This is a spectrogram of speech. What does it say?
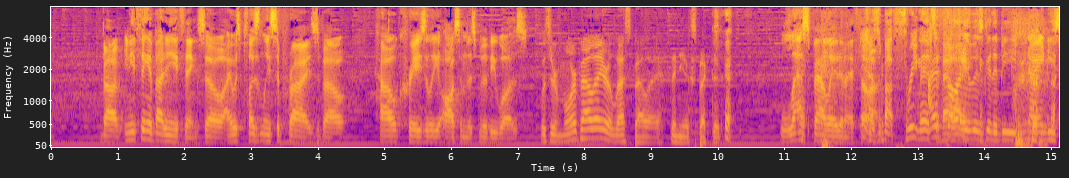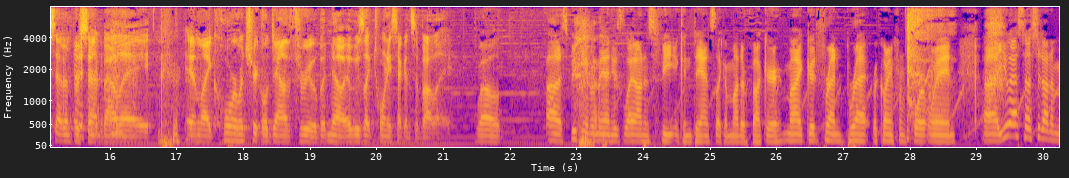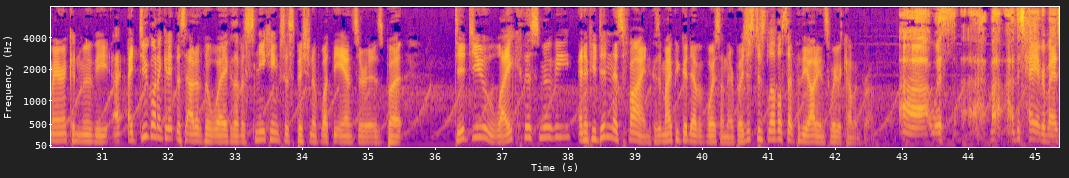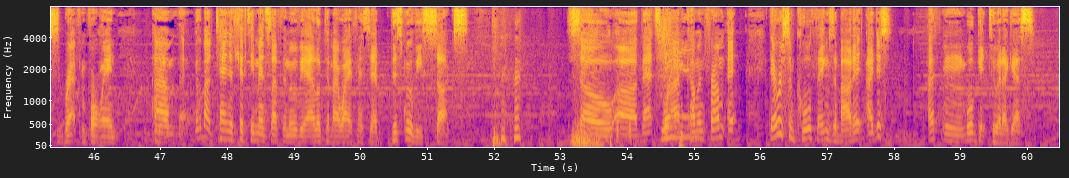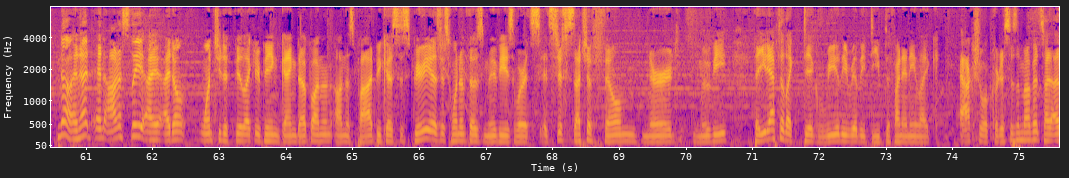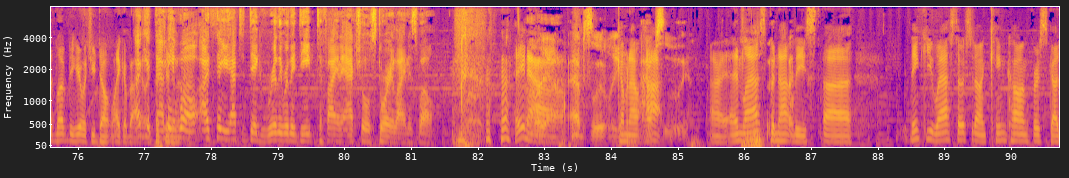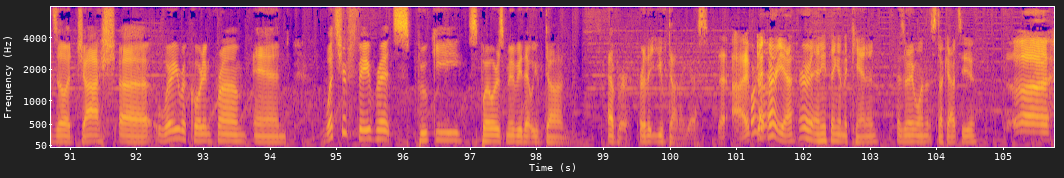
about anything about anything, so I was pleasantly surprised about how crazily awesome this movie was. Was there more ballet or less ballet than you expected? Less ballet than I thought. Yeah, it's about three minutes I of thought it was going to be 97% ballet and like horror would trickle down through, but no, it was like 20 seconds of ballet. well, uh, speaking of a man who's light on his feet and can dance like a motherfucker, my good friend Brett, recording from Fort Wayne. Uh, you last hosted on American Movie. I, I do want to get this out of the way because I have a sneaking suspicion of what the answer is, but. Did you like this movie? And if you didn't, it's fine because it might be good to have a voice on there. But just just level set for the audience where you're coming from. uh, with uh, uh, this. Hey, everybody, this is Brett from Fort Wayne. Um, with about ten to fifteen minutes left in the movie, I looked at my wife and I said, "This movie sucks." so uh, that's where I'm coming from. I, there were some cool things about it. I just, I, mm, we'll get to it, I guess. No, and that, and honestly, I, I don't want you to feel like you're being ganged up on on this pod because Suspiria is just one of those movies where it's it's just such a film nerd movie that you'd have to like dig really really deep to find any like actual criticism of it. So I- I'd love to hear what you don't like about it. I it. get like, that. I mean, well, I think you have to dig really, really deep to find an actual storyline as well. hey now. Oh yeah, absolutely. Coming out hot. absolutely. All right, and last but not least, uh, I think you last hosted on King Kong vs. Godzilla. Josh, uh, where are you recording from, and what's your favorite spooky spoilers movie that we've done ever, or that you've done, I guess, that I've or, done. or yeah, or anything in the canon? Is there anyone that stuck out to you? Uh,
